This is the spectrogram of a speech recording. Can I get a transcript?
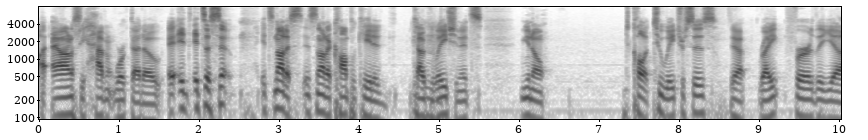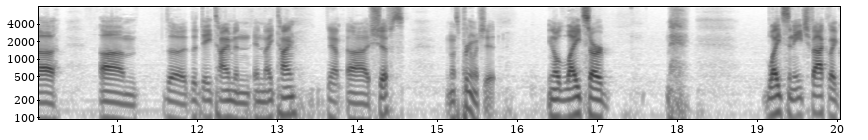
I, I honestly haven't worked that out. It, it's a it's not a it's not a complicated calculation. It's you know, call it two waitresses, Yeah. right, for the uh, um, the the daytime and, and nighttime Yeah. uh, shifts, and that's pretty much it. You know, lights are lights and HVAC. Like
